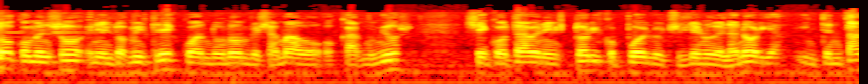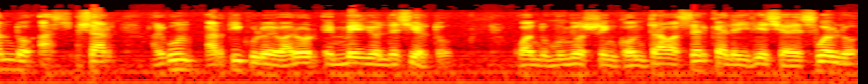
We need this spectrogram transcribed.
Todo comenzó en el 2003 cuando un hombre llamado Oscar Muñoz se encontraba en el histórico pueblo chileno de La Noria intentando hallar algún artículo de valor en medio del desierto. Cuando Muñoz se encontraba cerca de la iglesia de ese pueblo,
